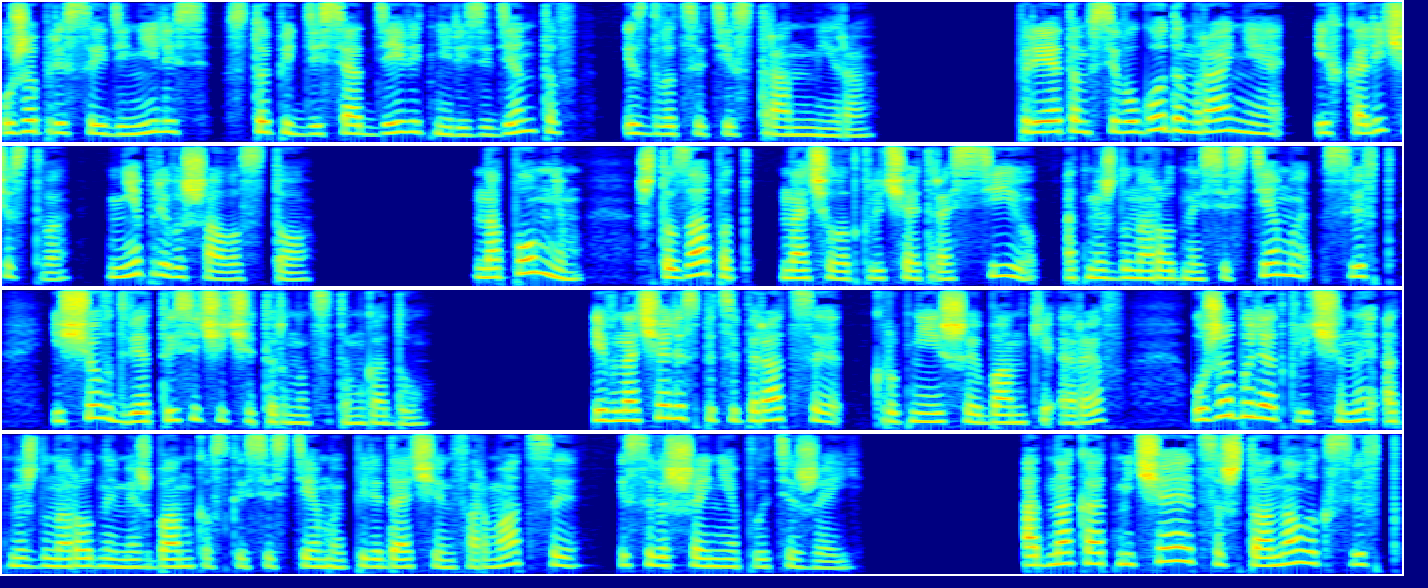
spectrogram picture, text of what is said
уже присоединились 159 нерезидентов из 20 стран мира. При этом всего годом ранее их количество не превышало 100. Напомним, что Запад начал отключать Россию от международной системы SWIFT еще в 2014 году. И в начале спецоперации крупнейшие банки РФ уже были отключены от международной межбанковской системы передачи информации и совершения платежей. Однако отмечается, что аналог SWIFT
